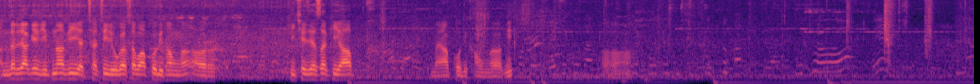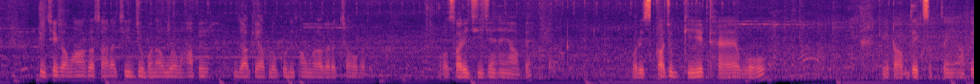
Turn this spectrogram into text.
अंदर जाके जितना भी अच्छा चीज़ होगा सब आपको दिखाऊँगा और पीछे जैसा कि आप मैं आपको दिखाऊँगा अभी। पीछे का वहाँ का सारा चीज़ जो बना हुआ है, वहाँ पे जाके आप लोग को दिखाऊँगा अगर अच्छा होगा तो। बहुत सारी चीज़ें हैं यहाँ पे। और इसका जो गेट है वो, गेट आप देख सकते हैं यहाँ पे,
